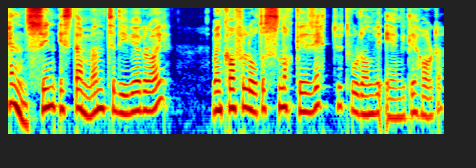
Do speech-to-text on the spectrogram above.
hensyn i stemmen til de vi er glad i, men kan få lov til å snakke rett ut hvordan vi egentlig har det.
